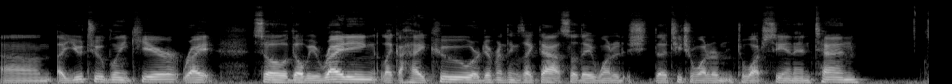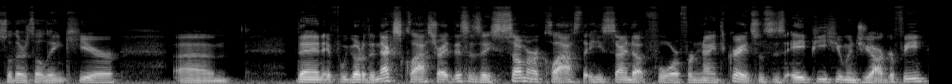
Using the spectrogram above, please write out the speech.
Um, a YouTube link here, right? So they'll be writing like a haiku or different things like that. So they wanted the teacher wanted them to watch CNN 10. So there's a link here. Um, then if we go to the next class, right, this is a summer class that he signed up for for ninth grade. So this is AP Human Geography.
